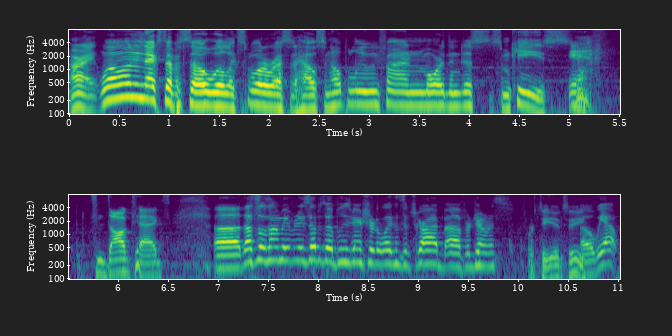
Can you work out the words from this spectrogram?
All right. Well, on the next episode, we'll explore the rest of the house, and hopefully, we find more than just some keys. Yeah, some dog tags. Uh, that's all the time we have for today's episode. Please make sure to like and subscribe uh, for Jonaas. For TNT. Uh, we out.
